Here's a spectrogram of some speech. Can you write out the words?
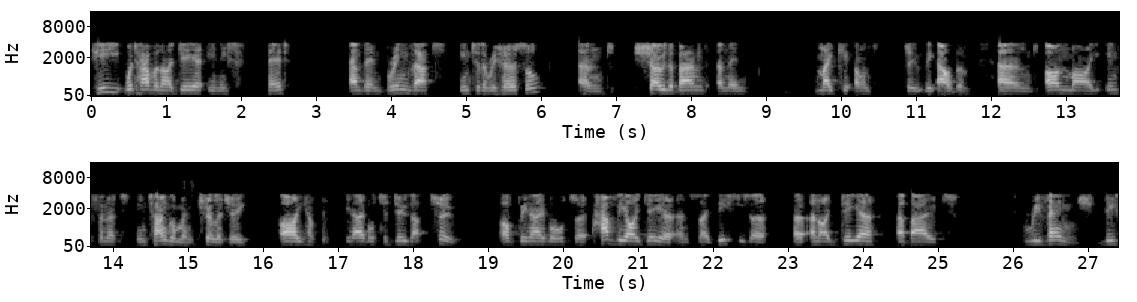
He would have an idea in his head and then bring that into the rehearsal and show the band and then make it onto the album. And on my Infinite Entanglement trilogy, I have been able to do that too. I've been able to have the idea and say this is a, a an idea about revenge. This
